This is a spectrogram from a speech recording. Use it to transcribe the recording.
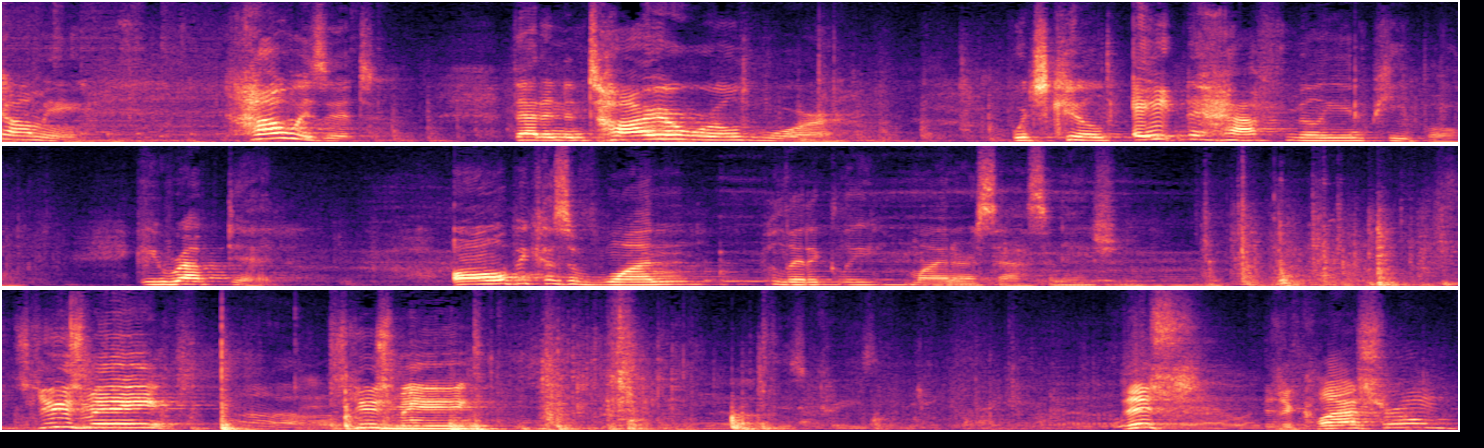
Tell me, how is it that an entire world war, which killed eight and a half million people, erupted all because of one politically minor assassination? Excuse me. Excuse me. This is a classroom.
